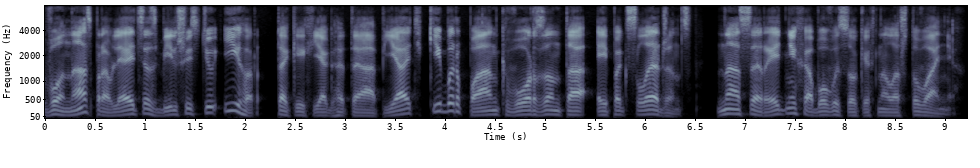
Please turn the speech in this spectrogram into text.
Вона справляється з більшістю ігор, таких як GTA 5, Cyberpunk, Warzone та Apex Legends, на середніх або високих налаштуваннях.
